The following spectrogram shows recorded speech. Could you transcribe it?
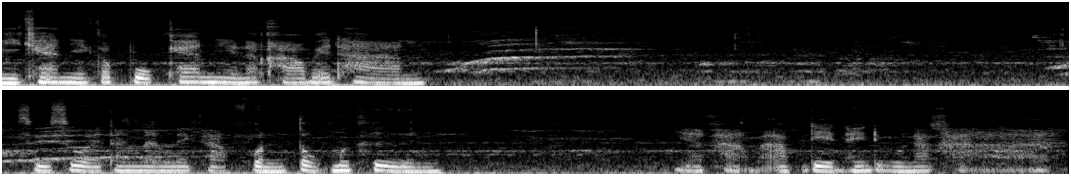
มีแค่นี้ก็ปลูกแค่นี้นะคะไว้ทาน สวยๆทั้งนั้นเลยค่ะ ฝนตกเมื่อคืน เนี่ยค่ะ มาอัปเดตให้ดูนะคะ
